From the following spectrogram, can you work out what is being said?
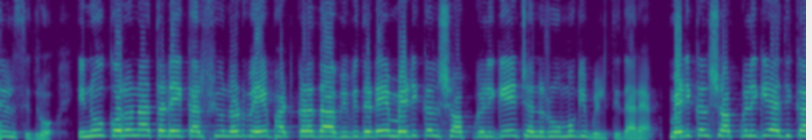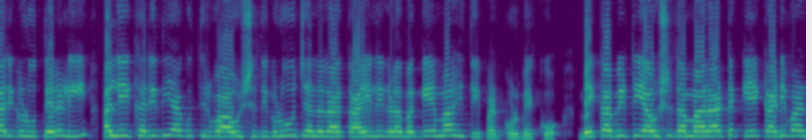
ತಿಳಿಸಿದರು. ಇನ್ನು ಕೊರೋನಾ ತಡೆ ಕರ್ಫ್ಯೂ ನಡುವೆ ಭಟ್ಕಳದ ವಿವಿಧೆಡೆ ಮೆಡಿಕಲ್ ಶಾಪ್ಗಳಿಗೆ ಜನರು ಮುಗಿಬೀಳ್ತಿದ್ದಾರೆ ಮೆಡಿಕಲ್ ಶಾಪ್ಗಳಿಗೆ ಅಧಿಕಾರಿಗಳು ತೆರಳಿ, ಅಲ್ಲಿ ಖರೀದಿಯಾಗುತ್ತಿರುವ ಔಷಧಿಗಳು ಜನರ ಕಾಯಿಲೆಗಳ ಬಗ್ಗೆ ಮಾಹಿತಿ ಪಡ್ಕೊಳ್ಬೇಕು. ಬೇಕಾಬಿಟ್ಟಿ ಔಷಧ ಮಾರಾಟಕ್ಕೆ ಕಡಿವಾಣ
